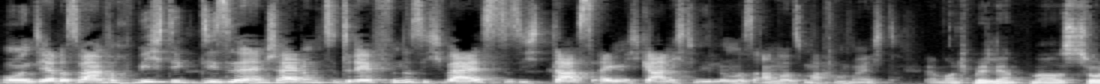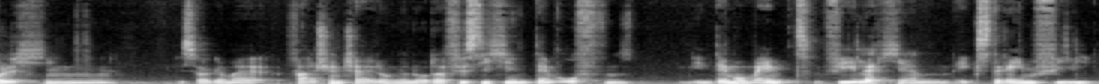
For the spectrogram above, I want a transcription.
Und ja, das war einfach wichtig, diese Entscheidung zu treffen, dass ich weiß, dass ich das eigentlich gar nicht will und was anderes machen möchte. Ja, manchmal lernt man aus solchen, ich sage mal, falschen Entscheidungen oder für sich in dem offen, in dem Moment Fehlerchen extrem viel.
